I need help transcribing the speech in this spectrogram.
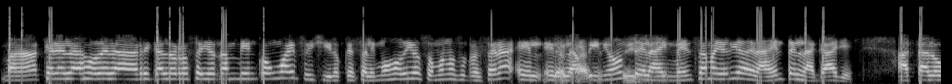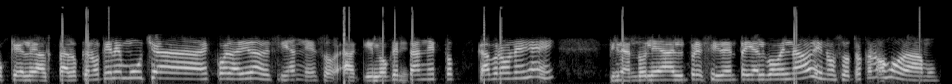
van a querer a joder a Ricardo Rosselló también con Whitefish y los que salimos jodidos somos nosotros. Esa era el, el- la opinión sí. de la inmensa mayoría de la gente en la calle. Hasta los que le- hasta los que no tienen mucha escolaridad decían eso. Aquí lo que están estos cabrones es tirándole al presidente y al gobernador y nosotros que nos jodamos.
